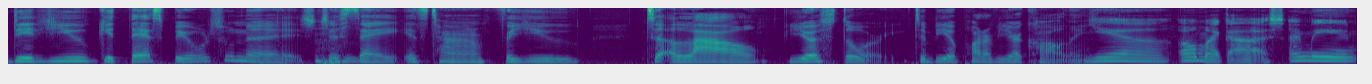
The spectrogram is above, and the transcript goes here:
did you get that spiritual nudge to Mm-hmm. say it's time for you to allow your story to be a part of your calling? Yeah. Oh my gosh. I mean,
